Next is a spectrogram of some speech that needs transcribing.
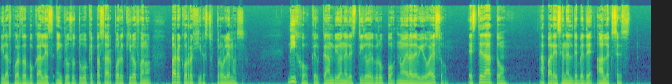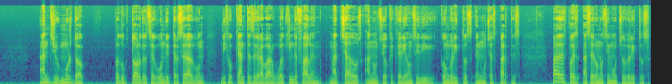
y las cuerdas vocales e incluso tuvo que pasar por el quirófano para corregir estos problemas. Dijo que el cambio en el estilo del grupo no era debido a eso. Este dato aparece en el DVD Alexis Andrew Murdoch, productor del segundo y tercer álbum, dijo que antes de grabar Walking the Fallen, Matt Shadows anunció que quería un CD con gritos en muchas partes, para después hacer uno sin muchos gritos.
